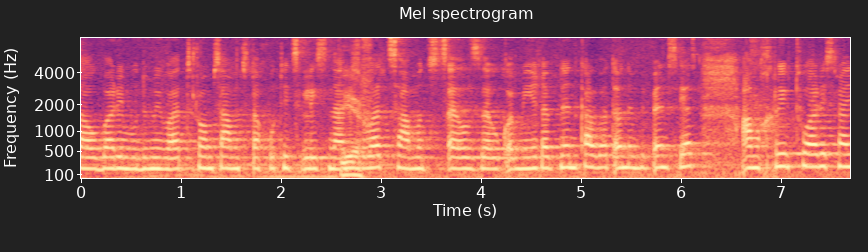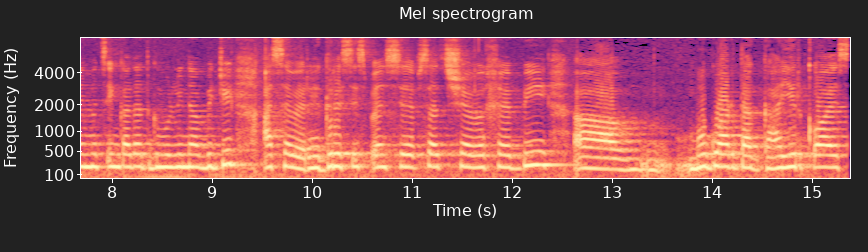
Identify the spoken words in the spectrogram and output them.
საუბარი მუდმივად, რომ 65 წლის ნაცვლად 60 წელზე უკვე მიიღებდნენ ქალბატონები პენსიას. ამ ხრივ თუ არის რაიმე წინ გადადგმული ნაბიჯი, ასევე რეგრესის პენსიებსაც შევეხები, მოგვარდა გაი ირკვა ეს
